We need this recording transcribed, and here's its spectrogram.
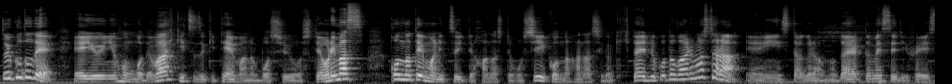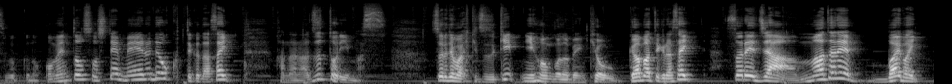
ということで、えー、ゆい日本語では引き続きテーマの募集をしております。こんなテーマについて話してほしい、こんな話が聞きたいということがありましたら、えー、インスタグラムのダイレクトメッセージ、Facebook のコメント、そしてメールで送ってください。必ず取ります。それでは引き続き日本語の勉強頑張ってください。それじゃあまたねバイバイ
